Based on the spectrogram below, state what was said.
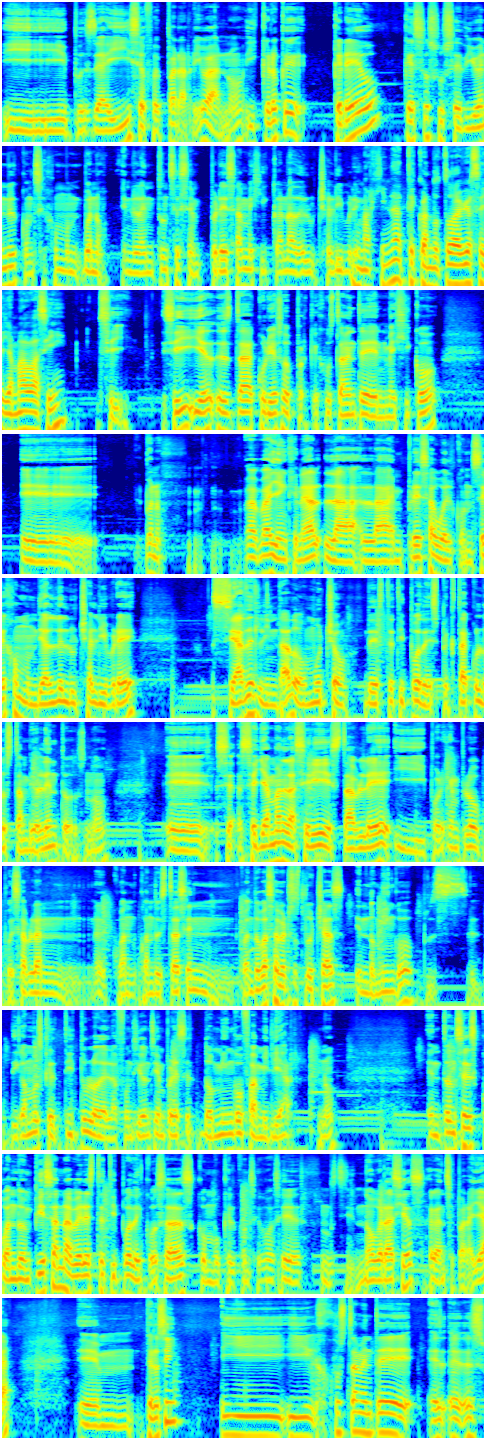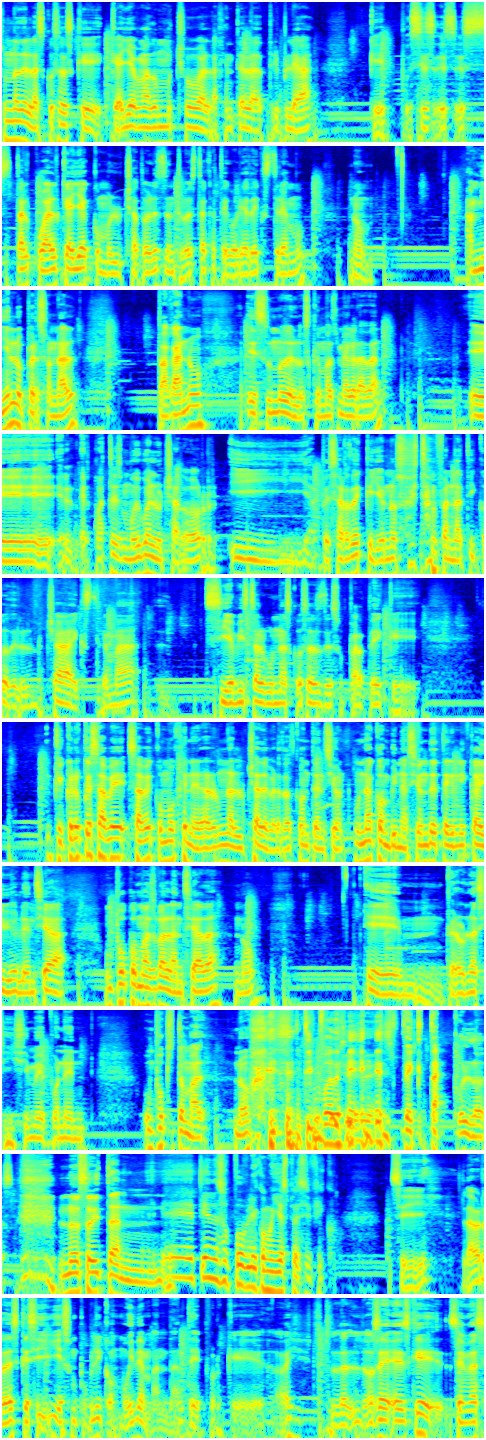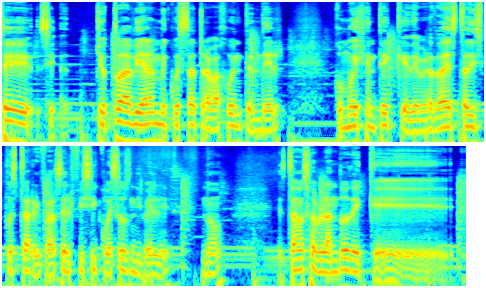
Y pues de ahí se fue para arriba, ¿no? Y creo que, creo que eso sucedió en el Consejo, Mun- bueno, en la entonces empresa mexicana de lucha libre. Imagínate cuando todavía se llamaba así. Sí, sí, y es- está curioso porque justamente en México, eh, bueno, vaya, en general, la, la empresa o el Consejo Mundial de Lucha Libre se ha deslindado mucho de este tipo de espectáculos tan violentos, ¿no? Eh, se, llaman la serie estable y, por ejemplo, pues hablan eh, cuan- cuando, estás en... Cuando vas a ver sus luchas en domingo, pues digamos que el título de la función siempre es el domingo familiar, ¿no? Entonces, cuando empiezan a ver este tipo de cosas, como que el consejo hace, no gracias, háganse para allá. Em, pero sí, y, justamente es, es una de las cosas que, que ha llamado mucho a la gente a la AAA, que pues es, es- es tal cual que haya como luchadores dentro de esta categoría de extremo. No, a mí en lo personal, Pagano es uno de los que más me agradan. Eh, el, el cuate es muy buen luchador y a pesar de que yo no soy tan fanático de la lucha extrema, sí he visto algunas cosas de su parte que, que creo que sabe, sabe cómo generar una lucha de verdad con tensión. Una combinación de técnica y violencia un poco más balanceada, ¿no? Em, pero aún así sí me ponen un poquito mal, ¿no? Ese tipo de Sí, sí. espectáculos. No soy tan... Eh, tiene su público muy específico. Sí, la verdad es que sí, y es un público muy demandante porque, ay, o sea, es que se me hace, yo todavía me cuesta trabajo entender cómo hay gente que de verdad está dispuesta a rifarse el físico a esos niveles, ¿no? Estamos hablando de que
